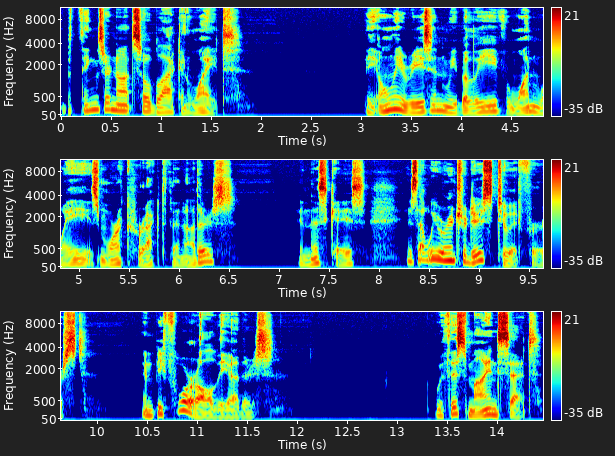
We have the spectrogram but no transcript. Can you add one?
But things are not so black and white. The only reason we believe one way is more correct than others, in this case, is that we were introduced to it first, and before all the others. With this mindset,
